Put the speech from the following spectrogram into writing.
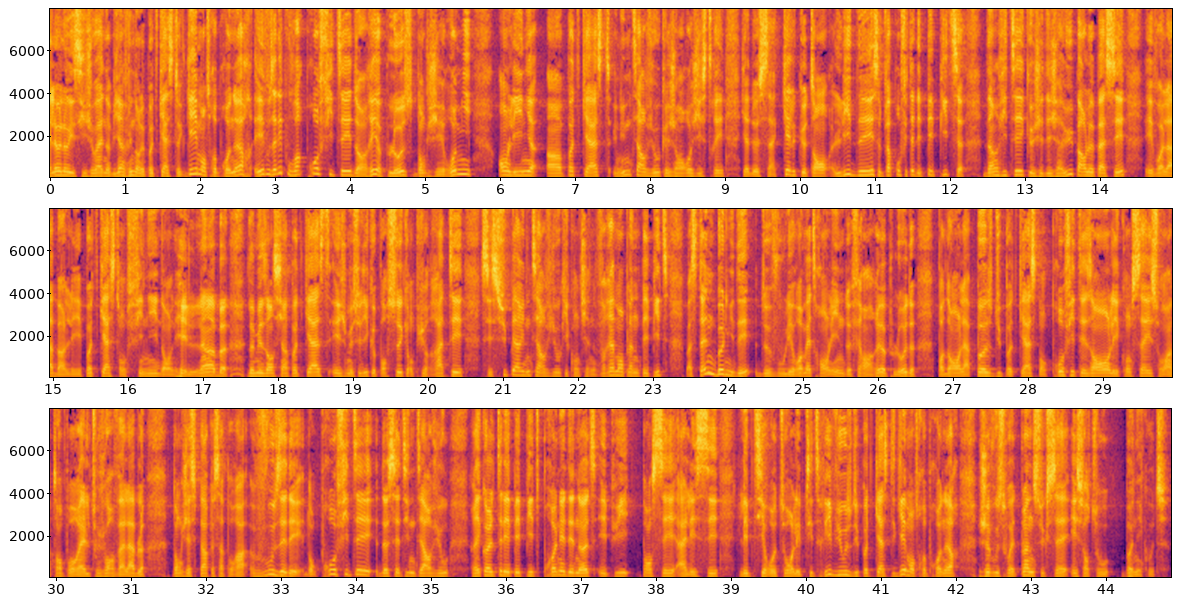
Hello, hello, ici Johan, bienvenue dans le podcast Game Entrepreneur et vous allez pouvoir profiter d'un re-upload. Donc j'ai remis en ligne un podcast, une interview que j'ai enregistrée il y a de ça quelques temps. L'idée c'est de faire profiter des pépites d'invités que j'ai déjà eu par le passé. Et voilà, ben, les podcasts ont fini dans les limbes de mes anciens podcasts et je me suis dit que pour ceux qui ont pu rater ces super interviews qui contiennent vraiment plein de pépites, ben, c'était une bonne idée de vous les remettre en ligne, de faire un re-upload pendant la pause du podcast. Donc profitez-en, les conseils sont intemporels, toujours valables. Donc j'espère que ça pourra vous aider. Donc profitez de cette interview, récoltez les pépites, prenez des notes et puis pensez à laisser les petits retours, les petites reviews du podcast Game Entrepreneur. Je vous souhaite plein de succès et surtout bonne écoute.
